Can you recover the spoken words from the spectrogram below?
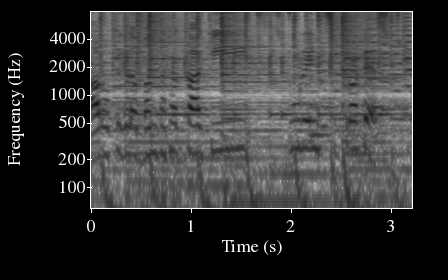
ಆರೋಪಿಗಳ ಬಂಧನಕ್ಕಾಗಿ ಸ್ಟೂಡೆಂಟ್ಸ್ ಪ್ರೊಟೆಸ್ಟ್.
